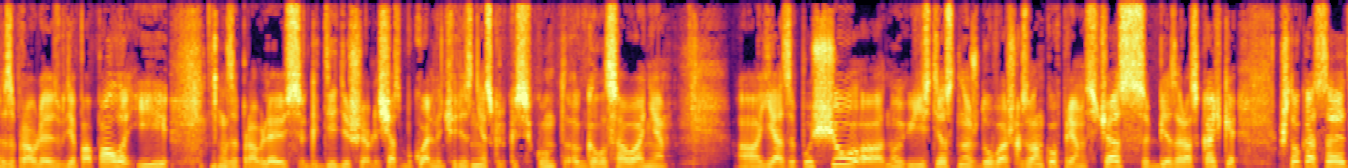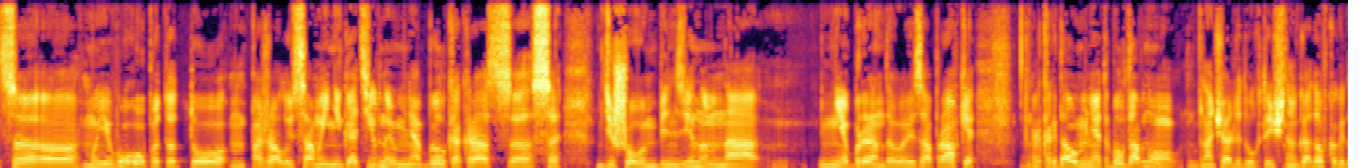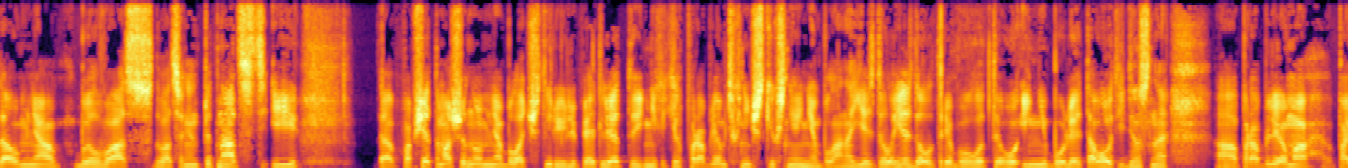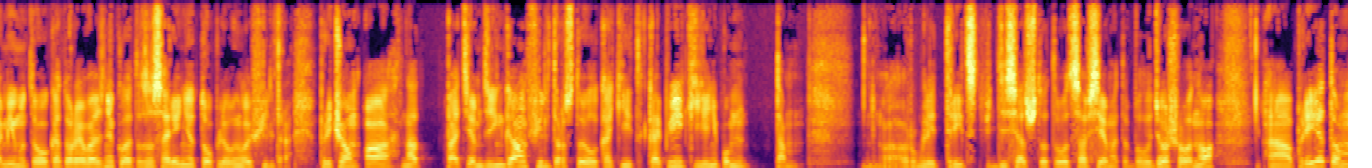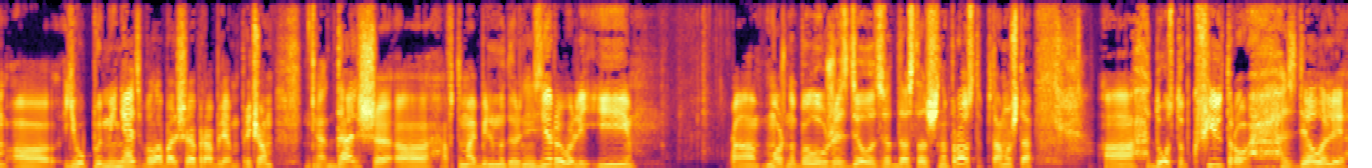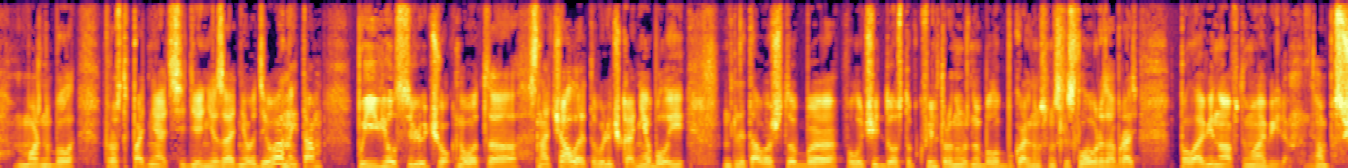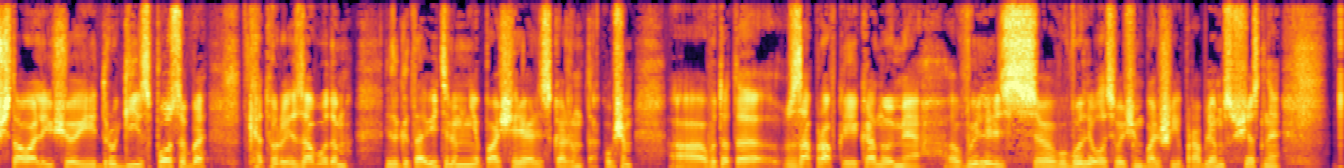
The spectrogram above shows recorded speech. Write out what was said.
«заправляюсь где попало» и «заправляюсь где дешевле». Сейчас буквально через несколько секунд голосования а, я запущу. А, ну, естественно, жду ваших звонков прямо сейчас, без раскачки. Что касается а, моего опыта, то, пожалуй, самый негативный у меня был как раз с дешевым бензином на не брендовые заправки, когда у меня, это было давно, в начале 2000-х годов, когда у меня был ВАЗ-2115, и да, вообще, эта машина у меня была 4 или 5 лет, и никаких проблем технических с ней не было. Она ездила-ездила, требовала ТО, и не более того. Вот единственная а, проблема, помимо того, которая возникла, это засорение топливного фильтра. Причем а, по тем деньгам фильтр стоил какие-то копейки, я не помню, там а, рублей 30-50, что-то вот совсем это было дешево, но а, при этом а, его поменять была большая проблема. Причем дальше а, автомобиль модернизировали и можно было уже сделать это достаточно просто, потому что а, доступ к фильтру сделали, можно было просто поднять сиденье заднего дивана, и там появился лючок. Но вот а, сначала этого лючка не было, и для того, чтобы получить доступ к фильтру, нужно было в буквальном смысле слова разобрать половину автомобиля. Существовали еще и другие способы, которые заводом-изготовителем не поощрялись, скажем так. В общем, а, вот эта заправка и экономия вылились, выливалась в очень большие проблемы, существенные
